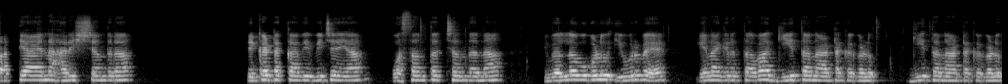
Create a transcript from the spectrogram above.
ಸತ್ಯಾಯನ ಹರಿಶ್ಚಂದ್ರ ವಿಕಟ ಕವಿ ವಿಜಯ, ವಸಂತ ಚಂದನ, ಇವೆಲ್ಲವುಗಳು ಇವ್ರವೇ ಏನಾಗಿರ್ತಾವ ಗೀತ ನಾಟಕಗಳು ಗೀತ ನಾಟಕಗಳು.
